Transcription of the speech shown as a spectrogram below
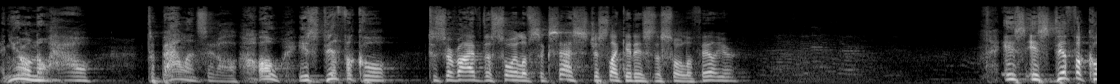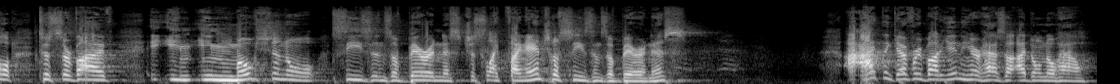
and you don't know how to balance it all. Oh, it's difficult to survive the soil of success just like it is the soil of failure. It's, it's difficult to survive e- emotional seasons of barrenness just like financial seasons of barrenness. I, think everybody in here has a I don't know how.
